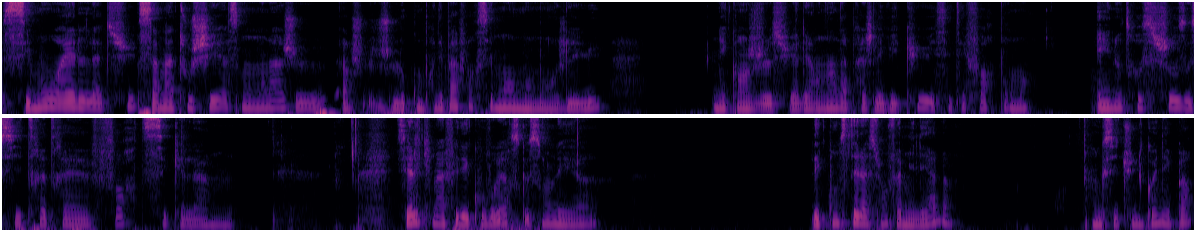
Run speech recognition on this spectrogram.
ses euh, mots à elle là-dessus. Ça m'a touchée à ce moment-là. Je, alors je, le comprenais pas forcément au moment où je l'ai lu, Mais quand je suis allée en Inde, après, je l'ai vécu et c'était fort pour moi. Et une autre chose aussi très très forte, c'est qu'elle a. C'est elle qui m'a fait découvrir ce que sont les, euh, les constellations familiales. Donc si tu ne connais pas,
